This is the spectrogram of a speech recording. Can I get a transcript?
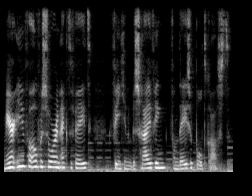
Meer info over Soar en Activate vind je in de beschrijving van deze podcast.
